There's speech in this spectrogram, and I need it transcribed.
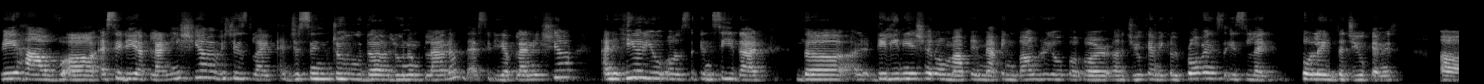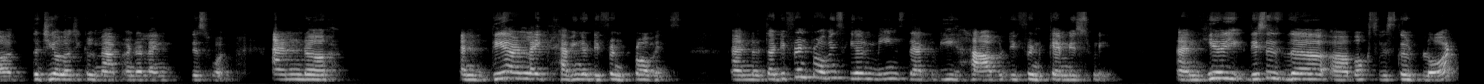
we have uh, Acidalia Planitia, which is like adjacent to the Lunae Planum, the Acidalia Planitia. And here you also can see that the delineation or mapping, mapping boundary of our uh, geochemical province is like following the geochemist, uh, the geological map underlying this one. And uh, and they are like having a different province. And the different province here means that we have a different chemistry. And here, this is the uh, Box-Whisker plot.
